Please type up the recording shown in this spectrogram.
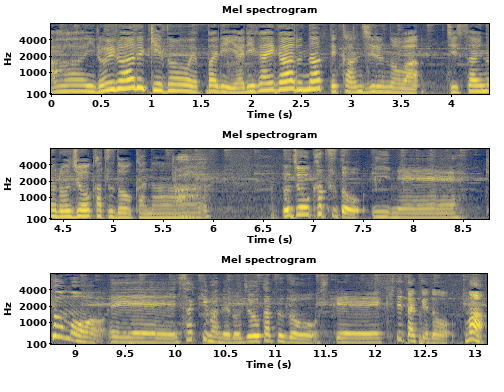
ああいろいろあるけどやっぱりやりがいがあるなって感じるのは実際の路上活動かな。路上活動いいね。今日も、えーさっきまで路上活動してきてたけどまあ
